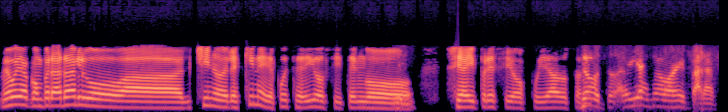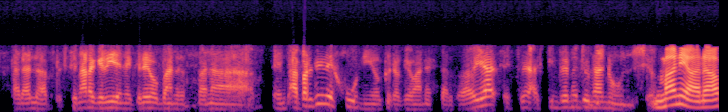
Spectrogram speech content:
Me voy a comprar algo al chino de la esquina y después te digo si tengo si hay precios cuidados. No, todavía no, eh, para, para la semana que viene creo van, van a, a partir de junio creo que van a estar todavía, es simplemente un anuncio. Mañana,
